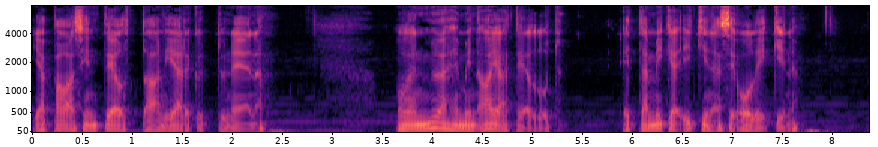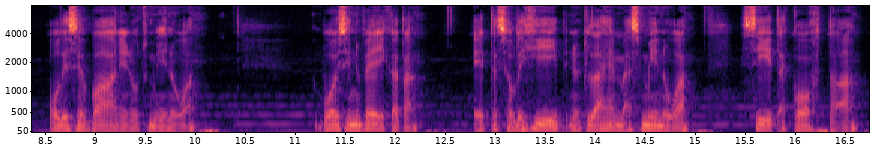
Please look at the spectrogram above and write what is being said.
ja palasin telttaan järkyttyneenä. Olen myöhemmin ajatellut, että mikä ikinä se olikin, oli se vaaninut minua. Voisin veikata, että se oli hiipinyt lähemmäs minua siitä kohtaa,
